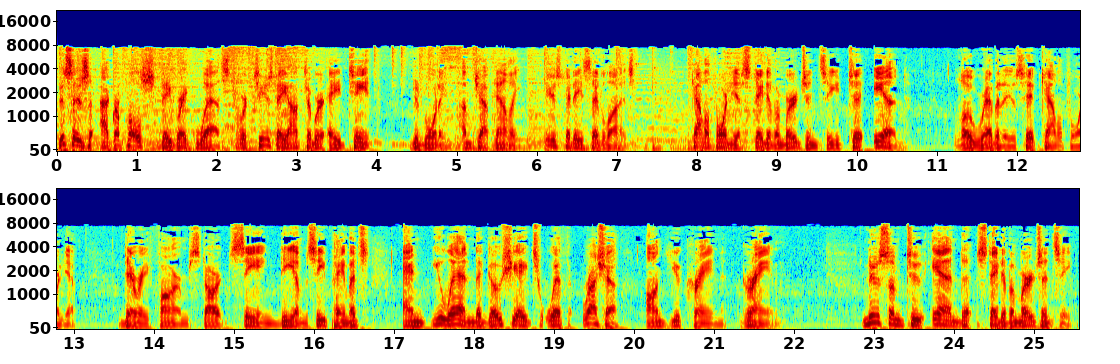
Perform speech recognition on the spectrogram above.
This is AgriPulse Daybreak West for Tuesday, October 18th. Good morning. I'm Jeff Daly. Here's today's headlines. California state of emergency to end. Low revenues hit California. Dairy farms start seeing DMC payments and UN negotiates with Russia on Ukraine grain. Newsom to end state of emergency.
